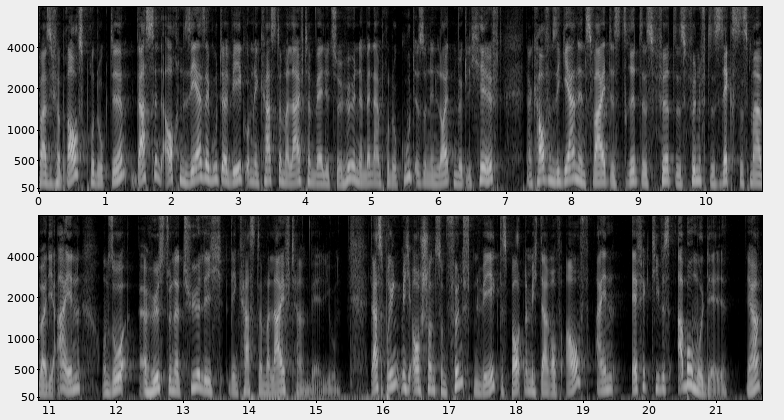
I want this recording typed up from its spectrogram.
quasi Verbrauchsprodukte, das sind auch ein sehr, sehr guter Weg, um den Customer Lifetime Value zu erhöhen. Denn wenn dein Produkt gut ist und den Leuten wirklich hilft, dann kaufen sie gerne ein zweites, drittes, viertes, fünftes, sechstes Mal bei dir ein. Und so erhöhst du natürlich den Customer Lifetime Value. Das bringt mich auch schon zum fünften Weg. Das baut nämlich darauf auf, ein effektives Abo-Modell. Ja,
